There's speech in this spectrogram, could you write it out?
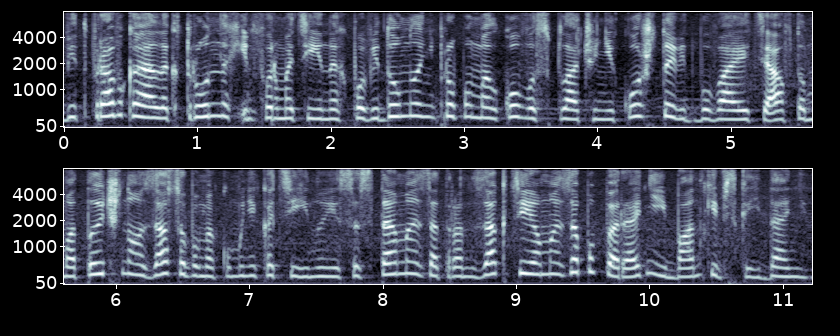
Відправка електронних інформаційних повідомлень про помилково сплачені кошти відбувається автоматично засобами комунікаційної системи за транзакціями за попередній банківський день.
